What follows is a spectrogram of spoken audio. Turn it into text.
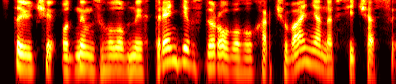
стаючи одним з головних трендів здорового харчування на всі часи.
